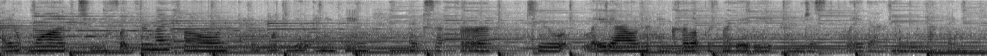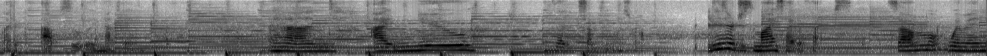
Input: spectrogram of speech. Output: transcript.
I didn't want to flip through my phone. I didn't want to do anything except for to lay down and curl up with my baby and just lay there and do nothing. Like absolutely nothing. And I knew that something was wrong. These are just my side effects. Some women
